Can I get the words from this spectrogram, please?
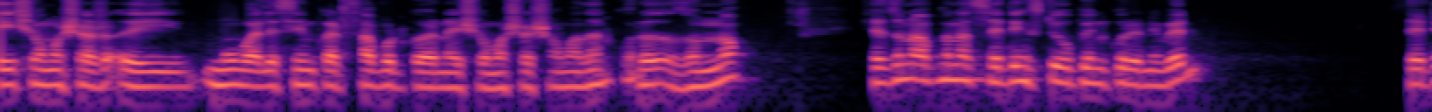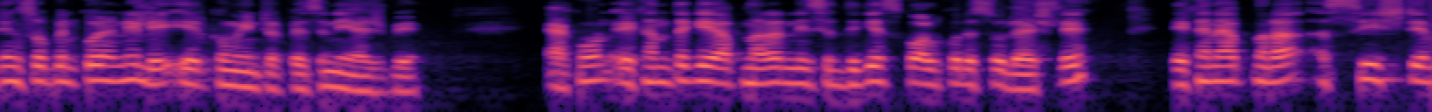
এই সমস্যার এই মোবাইলে সিম কার্ড সাপোর্ট করে না, এই সমস্যার সমাধান করার জন্য। সেজন্য আপনারা সেটিংসটি ওপেন করে নেবেন। সেটিংস ওপেন করে নিলে এরকম ইন্টারফেসে নিয়ে আসবে। এখন এখান থেকে আপনারা নিচের দিকে স্ক্রল করে চলে আসলে এখানে আপনারা সিস্টেম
